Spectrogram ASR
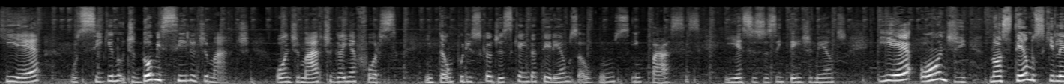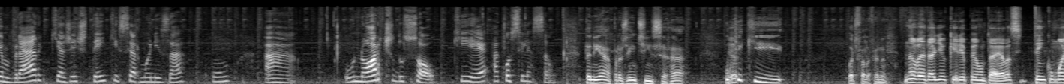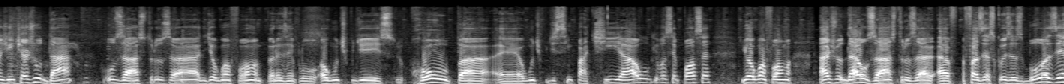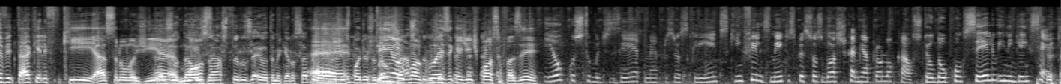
que é o signo de domicílio de Marte, onde Marte ganha força. Então, por isso que eu disse que ainda teremos alguns impasses e esses desentendimentos. E é onde nós temos que lembrar que a gente tem que se harmonizar com a, o norte do Sol, que é a conciliação. Tania, para a gente encerrar, o eu... que que... Pode falar, Fernando. Na verdade, eu queria perguntar a ela se tem como a gente ajudar os astros a, de alguma forma, por exemplo, algum tipo de roupa, é, algum tipo de simpatia, algo que você possa, de alguma forma, ajudar os astros a, a, fazer as coisas boas e evitar que, ele, que a astrologia. Ajudar mostre... os astros, eu também quero saber. É, a gente pode ajudar Tem alguma astros? coisa que a gente possa fazer? Eu costumo dizer né, para os meus clientes que, infelizmente, as pessoas gostam de caminhar para o holocausto. Eu dou o conselho e ninguém segue.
